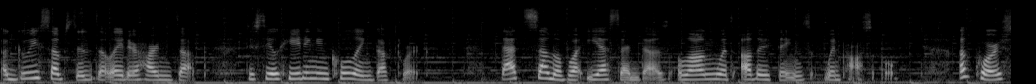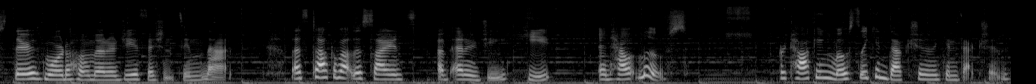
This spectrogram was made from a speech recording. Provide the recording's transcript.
a gooey substance that later hardens up, to seal heating and cooling ductwork. That's some of what ESN does, along with other things when possible. Of course, there is more to home energy efficiency than that. Let's talk about the science of energy, heat, and how it moves. We're talking mostly conduction and convection.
